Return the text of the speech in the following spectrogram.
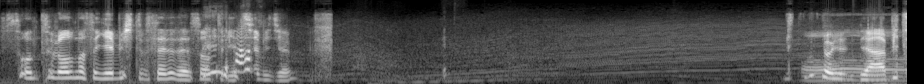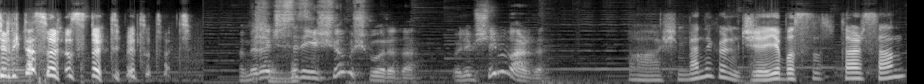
son tur olmasa yemiştim seni de. Son tur yetişemeyeceğim. Bitti oyun ya. Bitirdikten sonra söylediğimi tutmaç. Kamera şey, açısı değişiyormuş bu arada. Öyle bir şey mi vardı? Aa, şimdi ben de gördüm. C'ye basılı tutarsan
